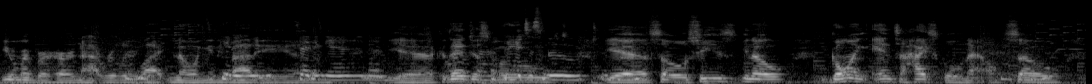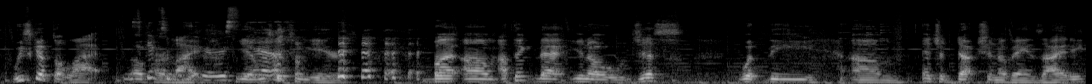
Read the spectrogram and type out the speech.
you remember her not really like knowing anybody. in, and- fitting in, and yeah, because they had just that. moved. They just moved. Yeah, so she's you know going into high school now. So we skipped a lot We of skipped her some life. years, Yeah, yeah. we skipped some years. but um, I think that you know just with the um, introduction of anxiety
